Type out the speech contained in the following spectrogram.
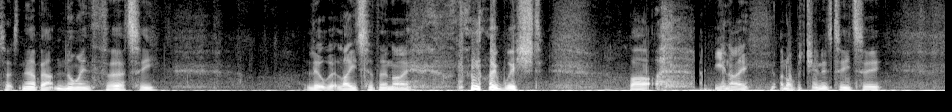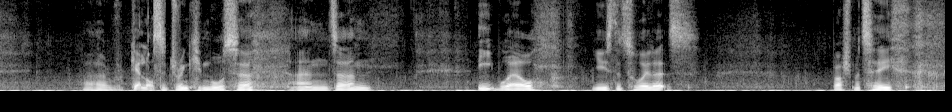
So it's now about 9.30, a little bit later than I, than I wished, but you know, an opportunity to uh, get lots of drinking water and um, eat well, use the toilets, brush my teeth,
